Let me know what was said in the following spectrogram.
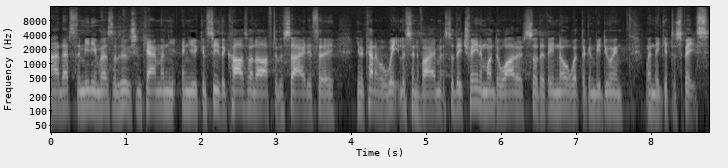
uh, that's the medium resolution camera, and you can see the cosmonaut off to the side. It's a you know, kind of a weightless environment. So they train them underwater so that they know what they're going to be doing when they get to space.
